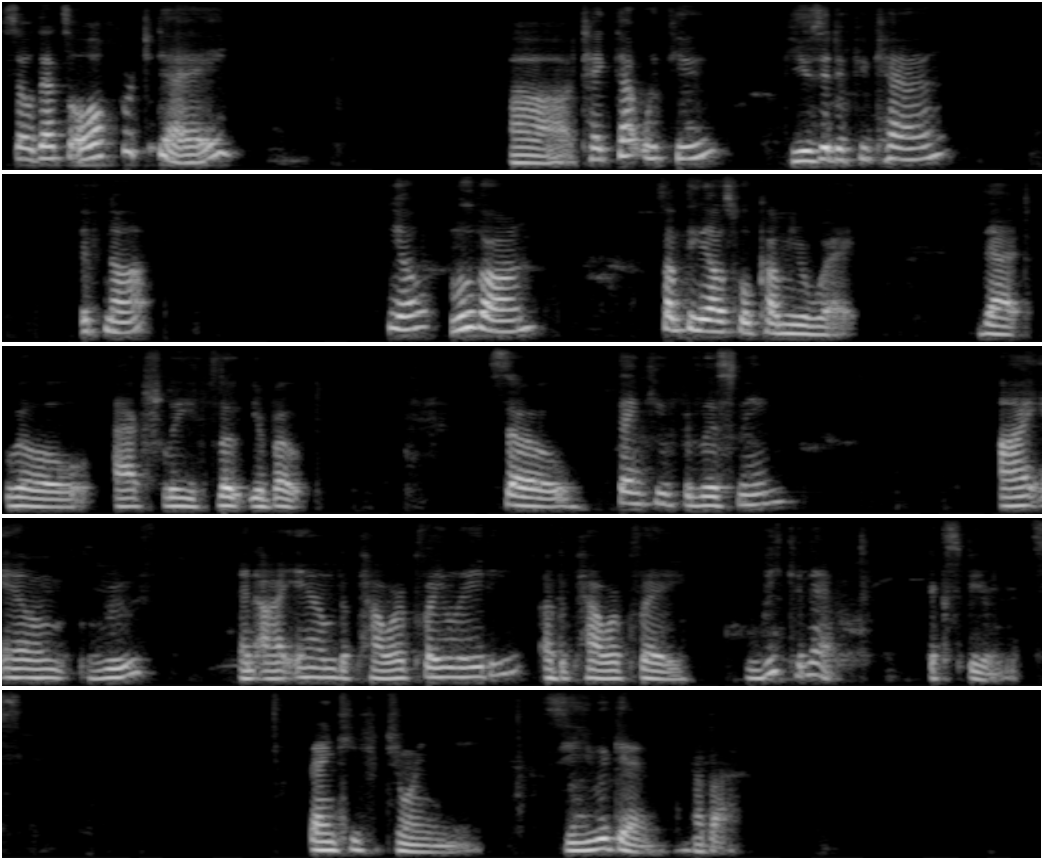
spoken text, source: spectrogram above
So that's all for today. Uh, take that with you. Use it if you can. If not, you know, move on. Something else will come your way that will actually float your boat. So thank you for listening. I am Ruth, and I am the Power Play Lady of the Power Play Reconnect experience. Thank you for joining me. See you again. Bye bye.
